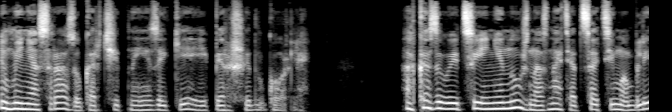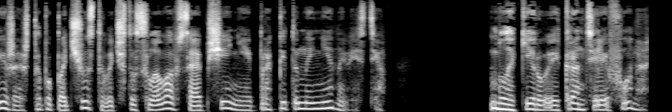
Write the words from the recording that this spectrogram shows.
У меня сразу корчит на языке и першит в горле. Оказывается, и не нужно знать отца Тима ближе, чтобы почувствовать, что слова в сообщении пропитаны ненавистью. Блокирую экран телефона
